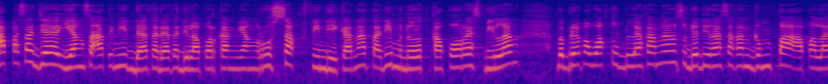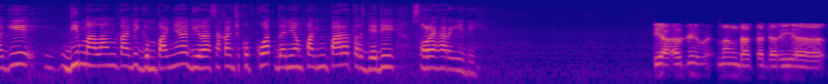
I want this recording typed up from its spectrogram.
apa saja yang saat ini data-data dilaporkan yang rusak, Vindi? Karena tadi menurut Kapolres bilang beberapa waktu belakangan sudah dirasakan gempa, apalagi di malam tadi gempanya dirasakan cukup kuat dan yang paling parah terjadi sore hari ini. Ya, memang data dari uh,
